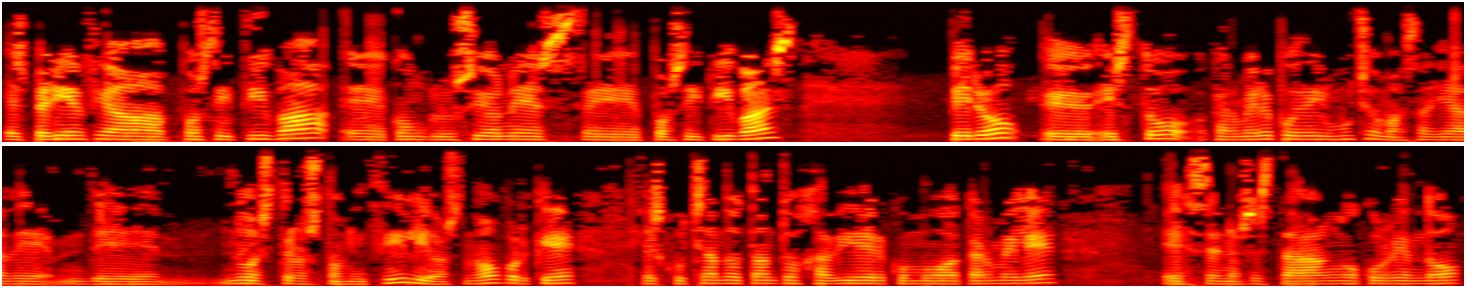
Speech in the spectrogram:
experiencia positiva eh, conclusiones eh, positivas pero eh, esto, Carmelo, puede ir mucho más allá de, nuestros domicilios, ¿no? Porque escuchando tanto a Javier como a Carmele, eh, se nos están ocurriendo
